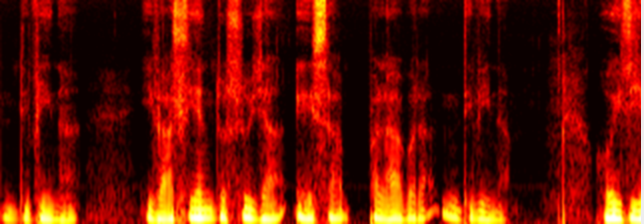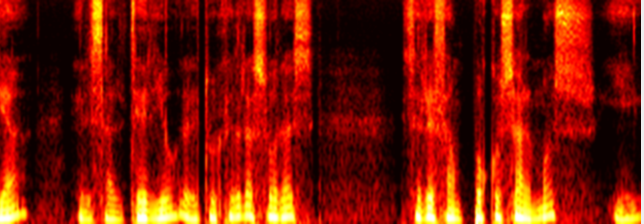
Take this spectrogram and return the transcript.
divina y va haciendo suya esa palabra divina. Hoy día el salterio, la liturgia de las horas, se rezan pocos salmos y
